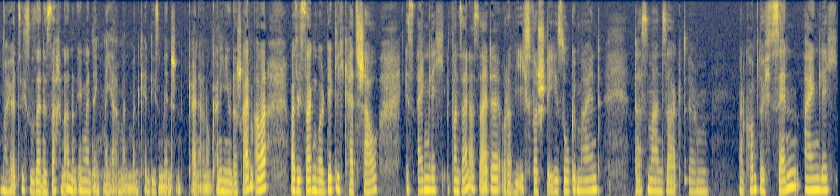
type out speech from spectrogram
man hört sich so seine Sachen an und irgendwann denkt man, ja, man, man kennt diesen Menschen. Keine Ahnung, kann ich nie unterschreiben. Aber was ich sagen wollte, Wirklichkeitsschau ist eigentlich von seiner Seite oder wie ich es verstehe, so gemeint, dass man sagt, ähm, man kommt durch Zen eigentlich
